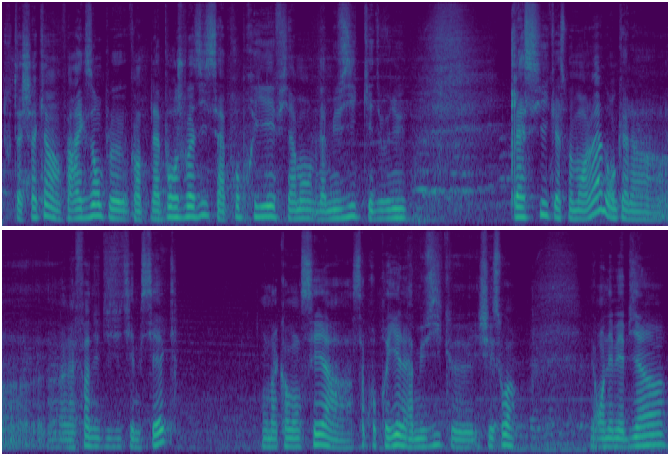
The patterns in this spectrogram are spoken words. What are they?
tout à chacun. Par exemple, quand la bourgeoisie s'est appropriée finalement de la musique qui est devenue classique à ce moment-là, donc à la, à la fin du XVIIIe siècle, on a commencé à s'approprier la musique euh, chez soi. Et on aimait bien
